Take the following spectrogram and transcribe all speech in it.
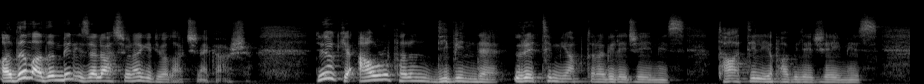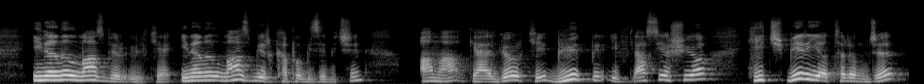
adım adım bir izolasyona gidiyorlar Çin'e karşı. Diyor ki Avrupa'nın dibinde üretim yaptırabileceğimiz, tatil yapabileceğimiz, inanılmaz bir ülke, inanılmaz bir kapı bizim için. Ama gel gör ki büyük bir iflas yaşıyor. Hiçbir yatırımcı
